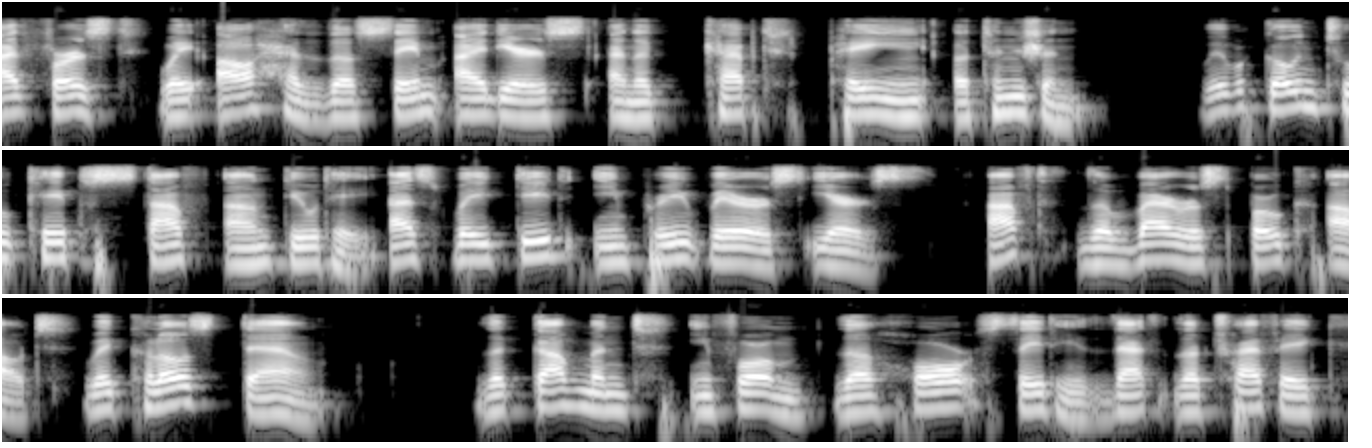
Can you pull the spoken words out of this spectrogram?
At first, we all had the same ideas and kept paying attention. We were going to keep staff on duty as we did in previous years. After the virus broke out, we closed down. The government informed the whole city that the traffic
